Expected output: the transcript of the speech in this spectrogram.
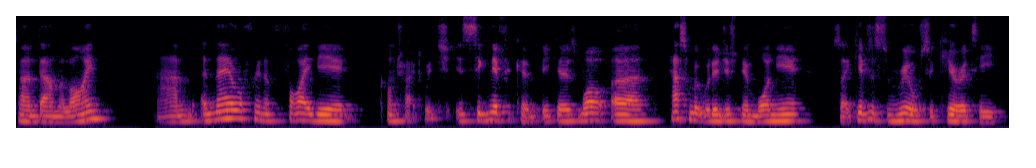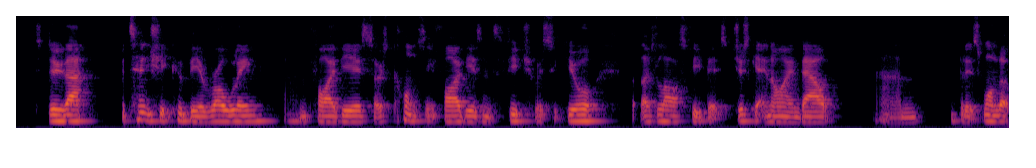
term down the line. Um, and they're offering a five year contract, which is significant because well, uh, Hassenbrook would have just been one year. So it gives us some real security to do that. Potentially, it could be a rolling um, five years. So it's constantly five years into the future we're secure. But those last few bits just getting ironed out. Um, but it's one that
